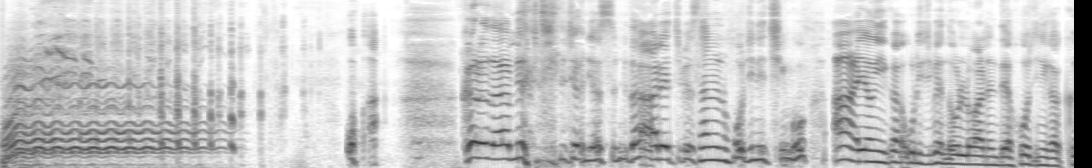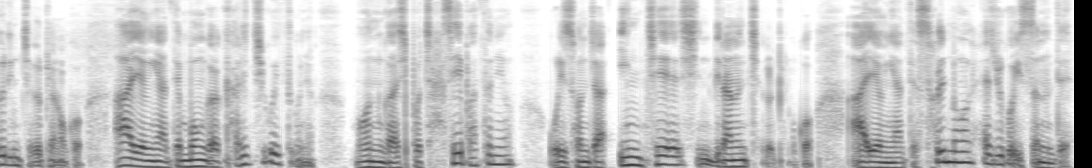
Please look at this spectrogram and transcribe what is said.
그러다 며칠 전이었습니다. 아랫집에 사는 호진이 친구 아영이가 우리 집에 놀러 왔는데 호진이가 그림책을 펴놓고 아영이한테 뭔가 가르치고 있더군요. 뭔가 싶어 자세히 봤더니요. 우리 손자 인체의 신비라는 책을 펴놓고 아영이한테 설명을 해주고 있었는데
